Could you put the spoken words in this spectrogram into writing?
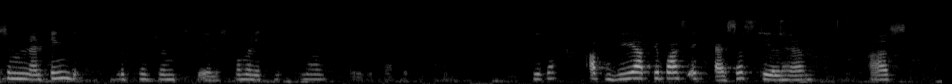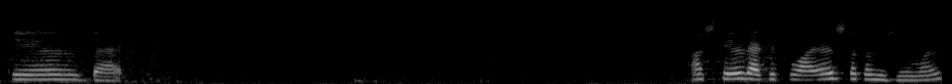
सिमुलेटिंग डिफरेंट स्केल्स को मैं लिखना ठीक है? अब ये आपके पास एक ऐसा स्केल है scale that a scale that requires the consumer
